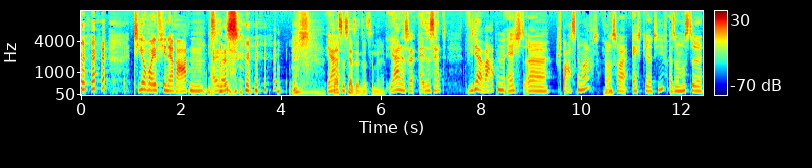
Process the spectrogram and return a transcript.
Tierhäufchen erraten, all das. ja, Das ist ja sensationell. ja, das, also es hat wieder erwarten echt äh, Spaß gemacht. Ja. Das war echt kreativ. Also man musste,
